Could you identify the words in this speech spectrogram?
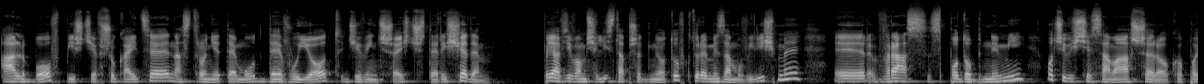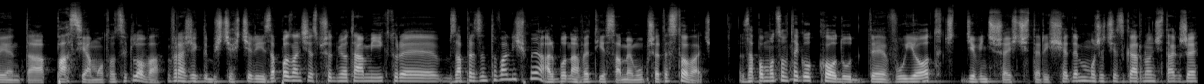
albo wpiszcie w szukajce na stronie temu DWJ9647. Pojawi Wam się lista przedmiotów, które my zamówiliśmy e, wraz z podobnymi, oczywiście sama szeroko pojęta pasja motocyklowa. W razie gdybyście chcieli zapoznać się z przedmiotami, które zaprezentowaliśmy, albo nawet je samemu przetestować. Za pomocą tego kodu DWJ9647 możecie zgarnąć także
